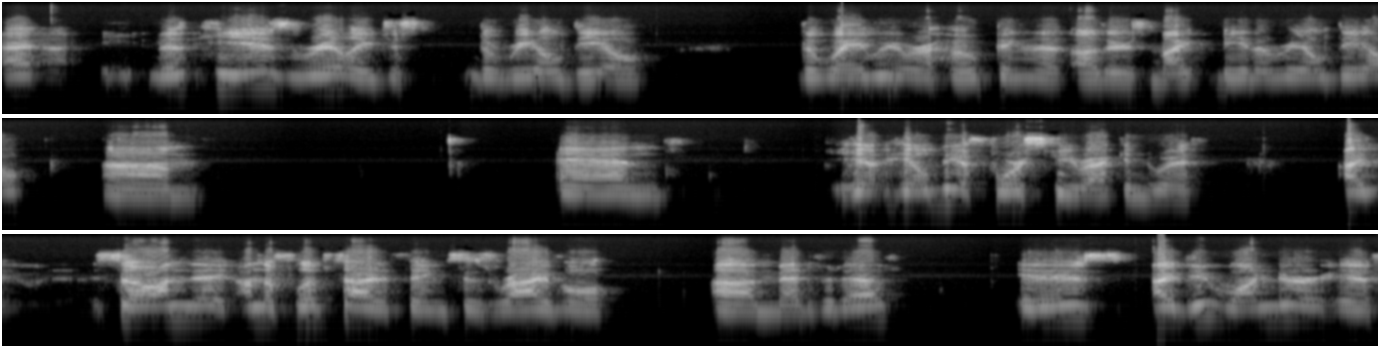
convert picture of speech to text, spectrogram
I, I, he is really just the real deal. The way we were hoping that others might be the real deal, um, and he'll, he'll be a force to be reckoned with. I so on the on the flip side of things, his rival uh, Medvedev, it is. I do wonder if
